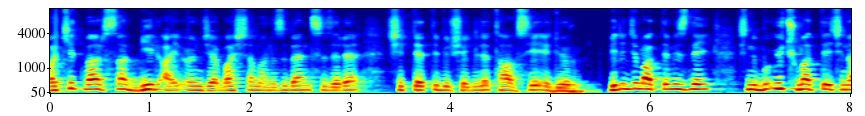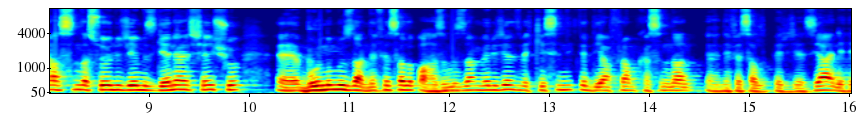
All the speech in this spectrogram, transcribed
vakit varsa bir ay önce başlamanızı ben sizlere şiddetli bir şekilde tavsiye ediyorum. Birinci maddemiz ne? Şimdi bu üç madde için aslında söyleyeceğimiz genel şey şu. E, burnumuzdan nefes alıp ağzımızdan vereceğiz ve kesinlikle diyafram kasından e, nefes alıp vereceğiz. Yani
